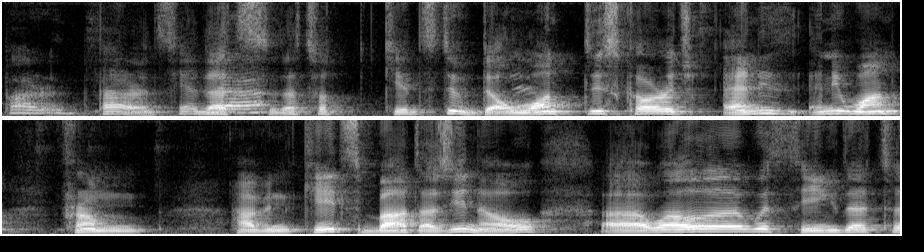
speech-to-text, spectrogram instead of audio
parents. parents. Yeah, that's Yeah. that's what kids do. Don't want to discourage any anyone from having kids, but as you know, uh, well, uh, we think that uh,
